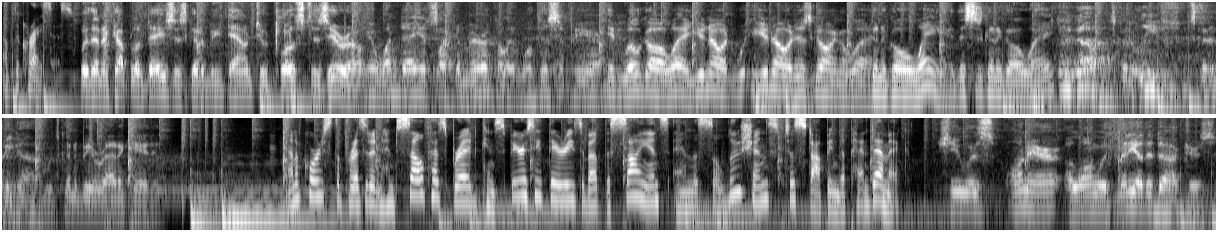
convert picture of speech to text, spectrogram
of the crisis. Within a couple of days, it's going to be down to close to zero. Yeah, one day, it's like a miracle; it will disappear. It will go away. You know it. You know it is going away. It's going to go away. This is going to go away. It's going to go. It's going to leave. It's going to be gone. It's going to be eradicated. And of course, the president himself has spread conspiracy theories about the science and the solutions to stopping the pandemic. She was on air along with many other doctors.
